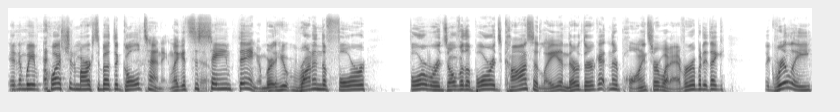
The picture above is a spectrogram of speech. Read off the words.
and then we have question marks about the goaltending. Like it's the same thing, and we're here running the four forwards over the boards constantly, and they're they're getting their points or whatever. But it like like really,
